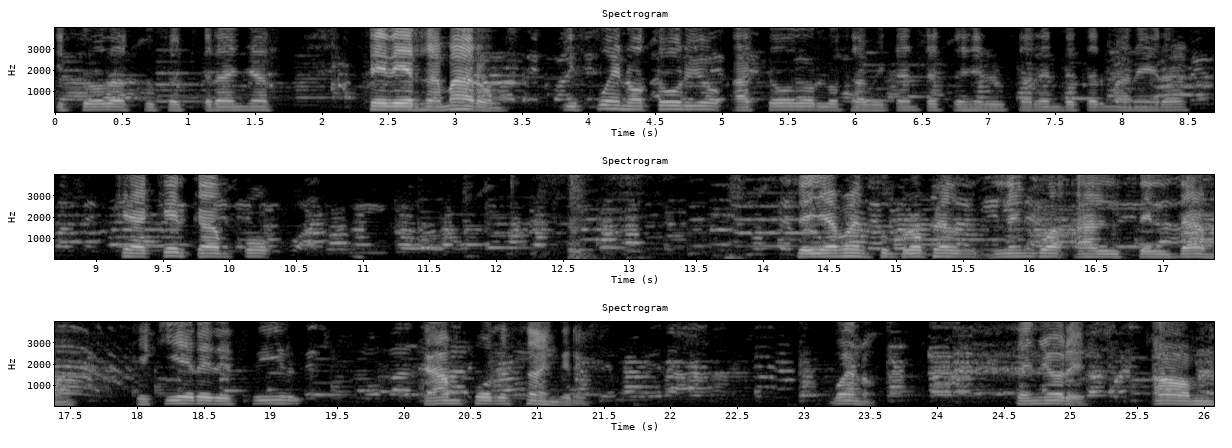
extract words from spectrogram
y todas sus extrañas se derramaron y fue notorio a todos los habitantes de Jerusalén de tal manera que aquel campo se llama en su propia lengua Al-Seldama, que quiere decir campo de sangre. Bueno, señores, um,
